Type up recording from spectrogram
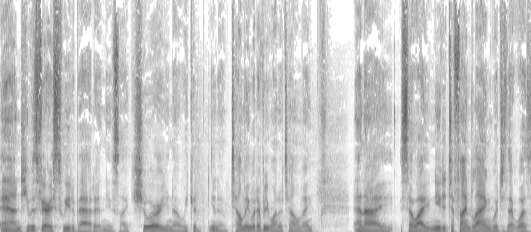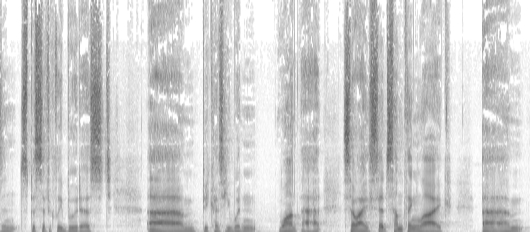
And he was very sweet about it. And he was like, sure, you know, we could, you know, tell me whatever you want to tell me. And I, so I needed to find language that wasn't specifically Buddhist um, because he wouldn't want that. So I said something like, um,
